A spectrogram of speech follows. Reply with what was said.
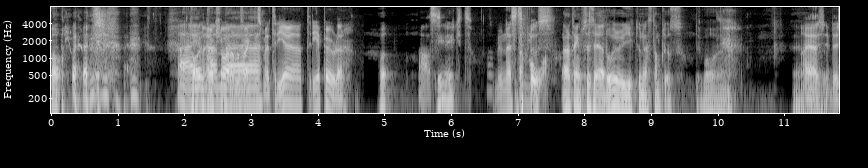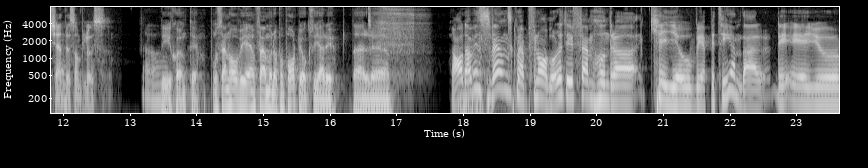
Ja. Nej, Ta en Men jag klarade mig eh, faktiskt med tre, tre pulor. Ja, snyggt. Det blev nästan Två. plus. Jag tänkte precis säga, då gick du nästan plus. Det, var, eh, Ja, det kändes som plus. det är skönt det. Och sen har vi en 500 på party också, Jerry. Där, eh, Ja, där har vi en svensk med på finalbordet. Det är 500 KO VPT där. Det är ju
